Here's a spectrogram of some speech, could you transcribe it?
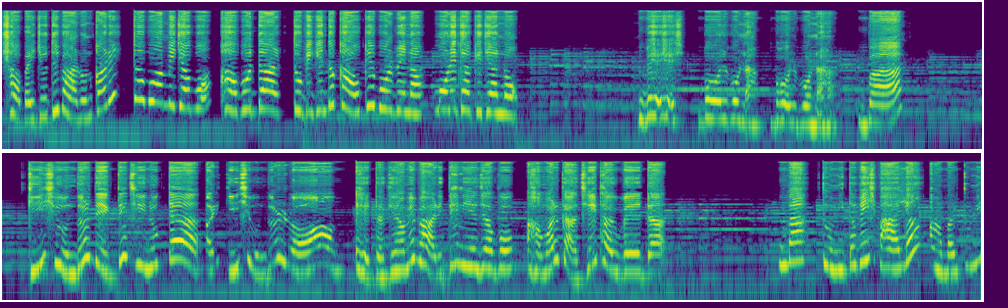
সবাই যদি বারণ করে তবু আমি যাব। খবরদার, তুমি কিন্তু কাউকে বলবে না, মনে থাকে যেন। বেশ, বলব না বলব না। বা, কি সুন্দর দেখতে ঝিনুকটা, আর কি সুন্দর রং। এটাকে আমি বাড়িতে নিয়ে যাব, আমার কাছেই থাকবে এটা। বাহ, তুমি তো বেশ ভালো। আমার তুমি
